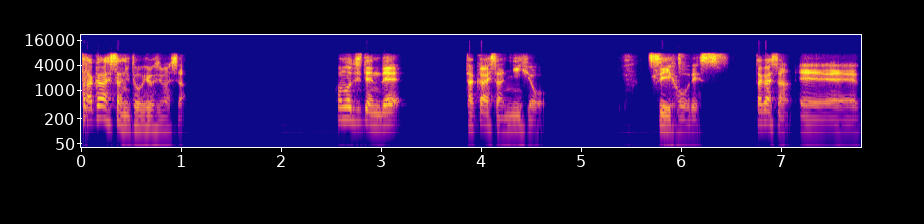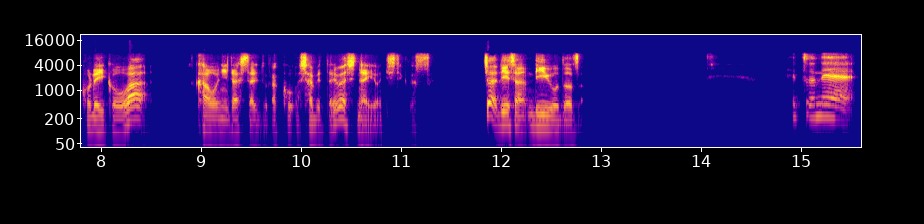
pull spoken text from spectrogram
高橋さんに投票しました。この時点で、高橋さん2票、追放です。高橋さん、えー、これ以降は顔に出したりとか、こう喋ったりはしないようにしてください。じゃあ、リエさん、理由をどうぞ。えっとね、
